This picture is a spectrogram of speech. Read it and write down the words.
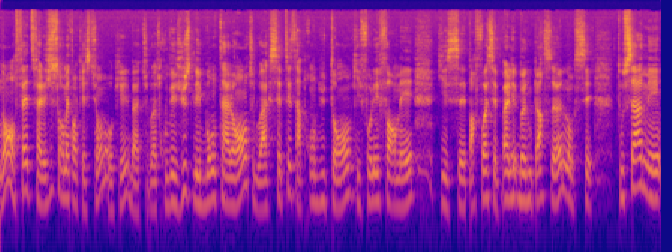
non, en fait, il fallait juste se remettre en question. Ok, bah, tu dois trouver juste les bons talents, tu dois accepter que ça prend du temps, qu'il faut les former, que parfois c'est pas les bonnes personnes. Donc c'est tout ça, mais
